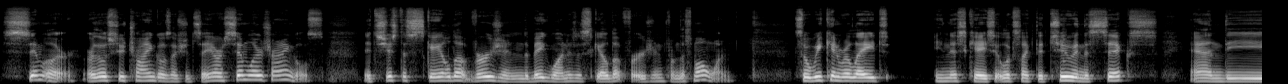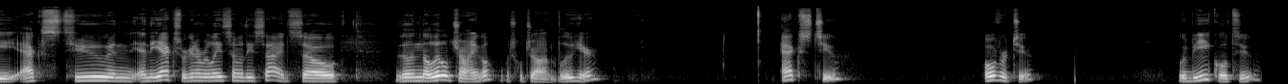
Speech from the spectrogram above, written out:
similar, or those two triangles, I should say, are similar triangles. It's just a scaled up version. The big one is a scaled up version from the small one. So we can relate, in this case, it looks like the 2 and the 6, and the x2 and, and the x, we're going to relate some of these sides. So in the little triangle, which we'll draw in blue here, x2 over 2 would be equal to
